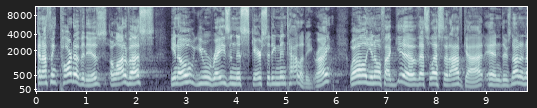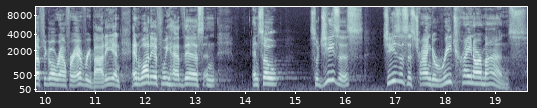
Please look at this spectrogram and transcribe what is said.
And I think part of it is a lot of us, you know, you were raised in this scarcity mentality, right? Well, you know, if I give, that's less that I've got, and there's not enough to go around for everybody. And, and what if we have this? And, and so, so Jesus Jesus is trying to retrain our minds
